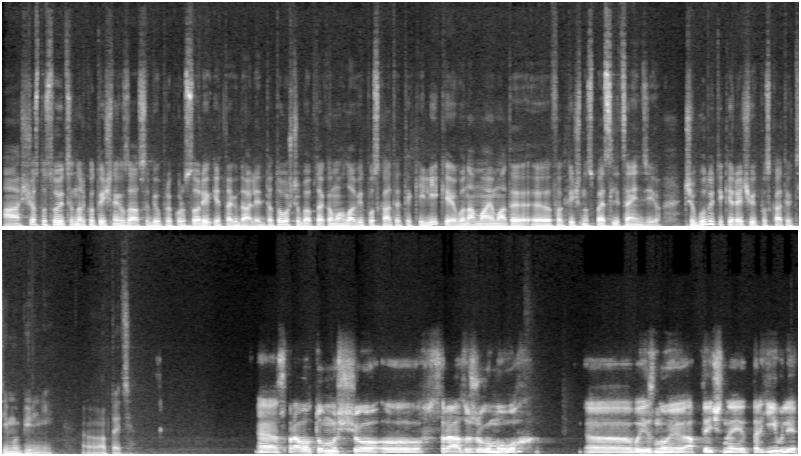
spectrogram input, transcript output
А що стосується наркотичних засобів, прекурсорів і так далі, для того, щоб аптека могла відпускати такі ліки, вона має мати е, фактично спецліцензію. Чи будуть такі речі відпускати в цій мобільній е, аптеці? Е, Справа в тому, що сразу ж в умовах виїзної аптечної торгівлі,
